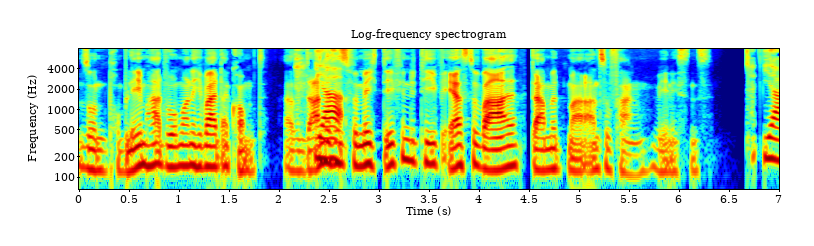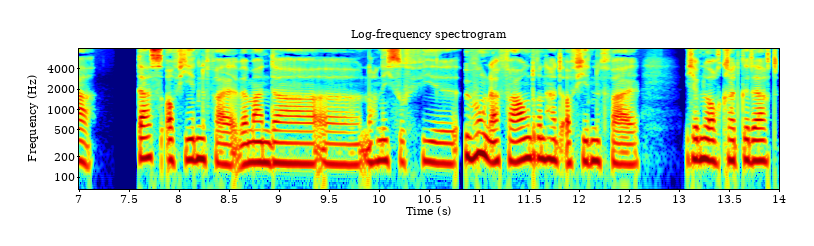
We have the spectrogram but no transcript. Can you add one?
so ein Problem hat, wo man nicht weiterkommt. Also dann ja. ist es für mich definitiv erste Wahl, damit mal anzufangen, wenigstens. Ja, das auf jeden Fall. Wenn man da äh, noch nicht so viel Übung und Erfahrung drin hat, auf jeden Fall. Ich habe nur auch gerade gedacht,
